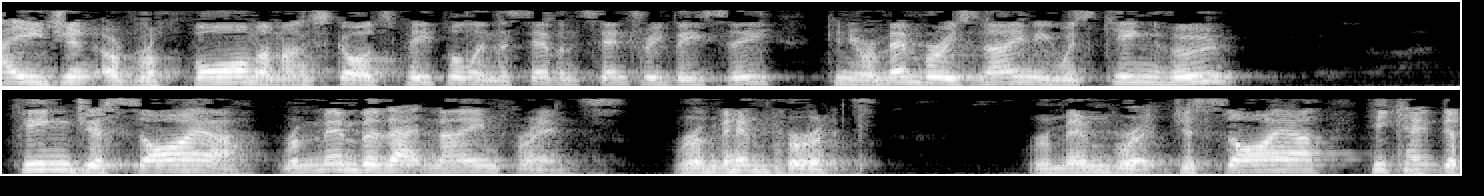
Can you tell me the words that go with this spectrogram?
agent of reform amongst God's people in the 7th century BC? Can you remember his name? He was King who? King Josiah. Remember that name, friends. Remember it. Remember it. Josiah, he came to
